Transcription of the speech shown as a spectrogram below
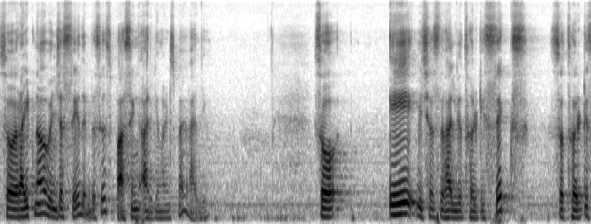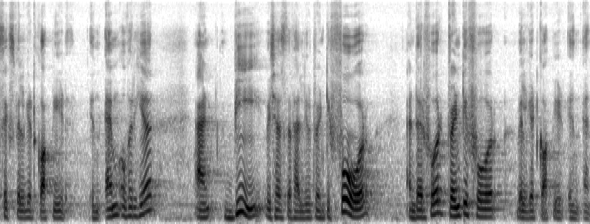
So, right now we will just say that this is passing arguments by value. So, a which has the value 36. So 36 will get copied in M over here and B which has the value 24 and therefore 24 will get copied in N.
